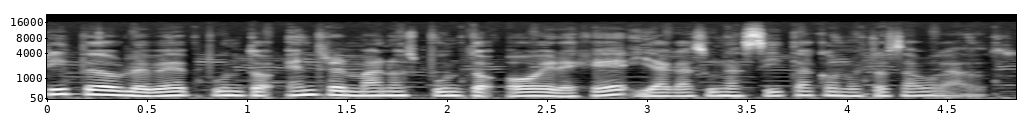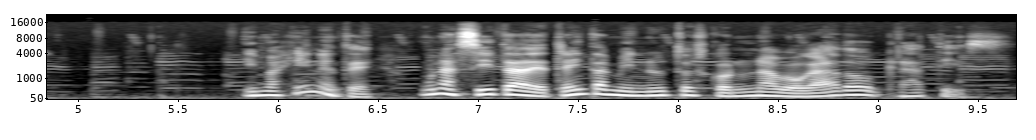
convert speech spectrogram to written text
www.entrehermanos.org y hagas una cita con nuestros abogados. Imagínate, una cita de 30 minutos con un abogado gratis.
